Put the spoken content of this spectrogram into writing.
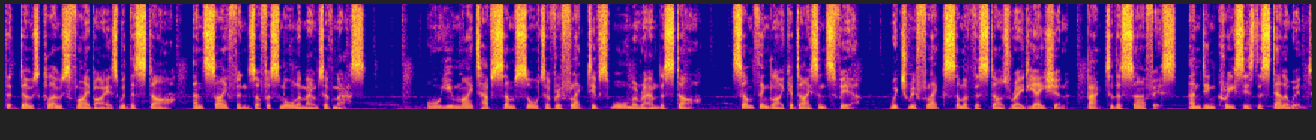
that does close flybys with the star and siphons off a small amount of mass. Or you might have some sort of reflective swarm around the star, something like a Dyson sphere, which reflects some of the star's radiation back to the surface and increases the stellar wind.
